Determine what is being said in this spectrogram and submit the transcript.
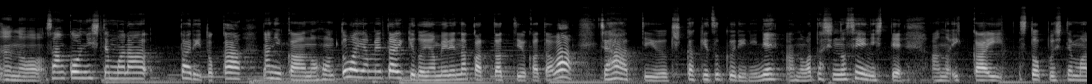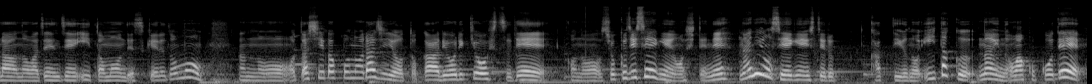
あの参考にしてもらたりとか何かあの本当はやめたいけどやめれなかったっていう方はじゃあっていうきっかけ作りにねあの私のせいにしてあの1回ストップしてもらうのは全然いいと思うんですけれどもあの私がこのラジオとか料理教室でこの食事制限をしてね何を制限してるかっていうのを言いたくないのはここで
